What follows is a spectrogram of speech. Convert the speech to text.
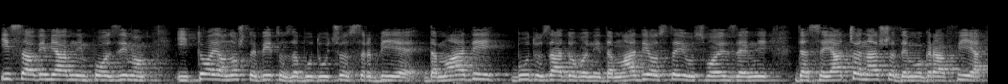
i sa ovim javnim pozivom i to je ono što je bitno za budućnost Srbije, da mladi budu zadovoljni, da mladi ostaju u svojoj zemlji, da se jača naša demografija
